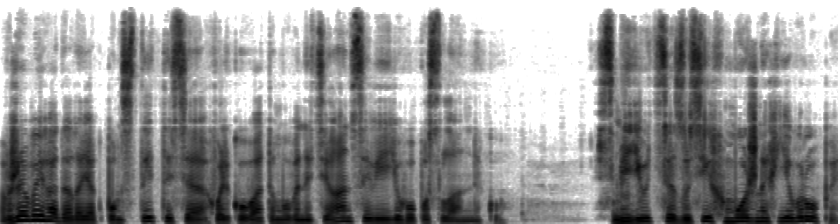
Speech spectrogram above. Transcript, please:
Вже вигадала, як помститися хвалькуватому венеціанцеві і його посланнику. Сміються з усіх можних Європи,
